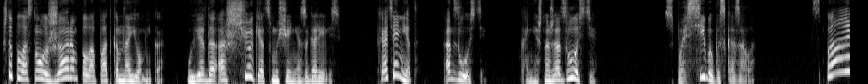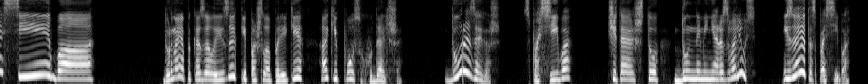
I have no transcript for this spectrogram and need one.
что полоснуло жаром по лопаткам наемника. У Верда аж щеки от смущения загорелись. Хотя нет, от злости. Конечно же, от злости. Спасибо бы сказала. Спасибо. Дурная показала язык и пошла по реке, аки посуху дальше. Дурой зовешь? Спасибо. Считаешь, что дунь на меня развалюсь? И за это спасибо.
